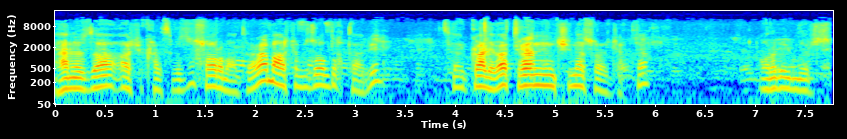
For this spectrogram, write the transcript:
Henüz daha aşı kartımızı sormadılar ama aşımız olduk tabii. Galiba trenin içine soracaklar. Onu bilmiyoruz.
